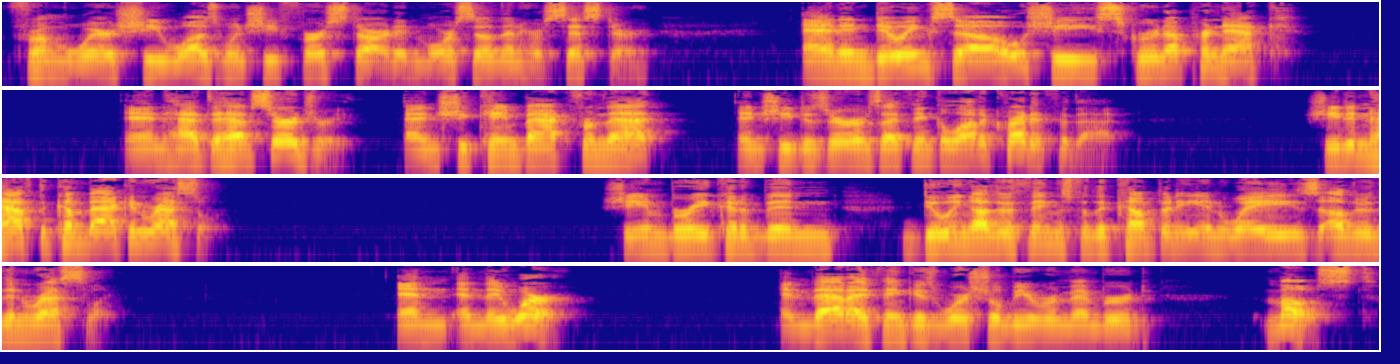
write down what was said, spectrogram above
from where she was when she first started, more so than her sister. And in doing so, she screwed up her neck and had to have surgery. And she came back from that and she deserves, I think, a lot of credit for that. She didn't have to come back and wrestle. She and Brie could have been doing other things for the company in ways other than wrestling. And and they were. And that I think is where she'll be remembered most.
